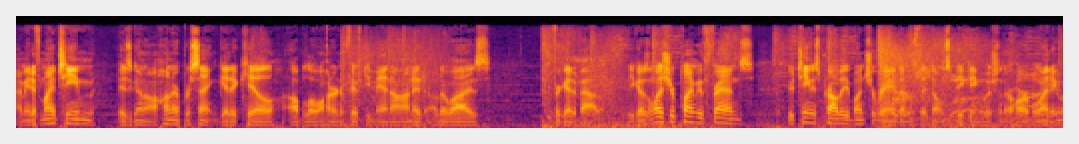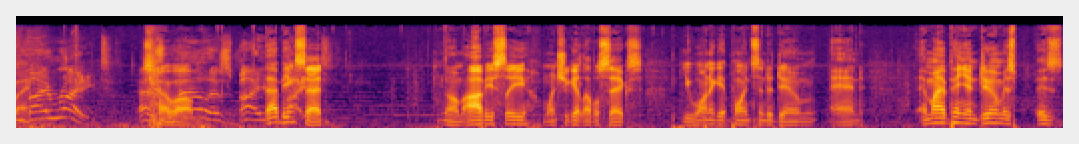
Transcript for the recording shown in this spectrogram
I mean, if my team is going to 100% get a kill, I'll blow 150 mana on it. Otherwise, forget about it. Because unless you're playing with friends, your team is probably a bunch of randoms that don't speak English and they're horrible anyway. So, um, that being said, um, obviously, once you get level 6, you want to get points into Doom, and in my opinion, Doom is, is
